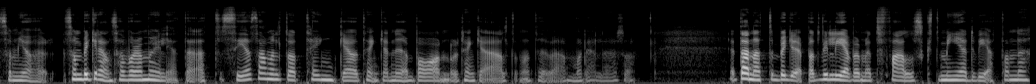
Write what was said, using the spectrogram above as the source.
Som, gör, som begränsar våra möjligheter att se samhället och att tänka och tänka nya banor och tänka alternativa modeller och så. Ett annat begrepp, att vi lever med ett falskt medvetande,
